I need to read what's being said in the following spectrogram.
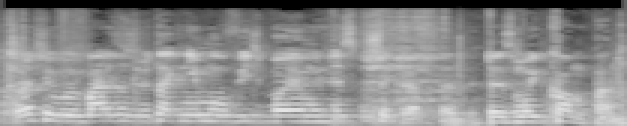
Prosiłbym bardzo, żeby tak nie mówić, bo jemu jest przykro wtedy. To jest mój kompan.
